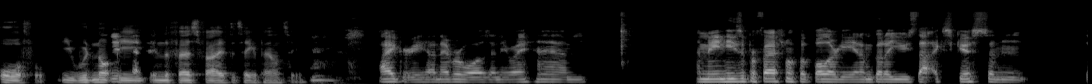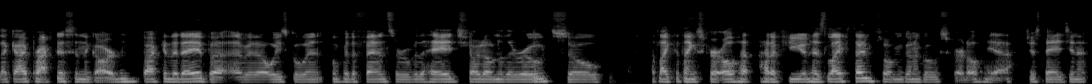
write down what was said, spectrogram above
awful. You would not yeah. be in the first five to take a penalty. I agree. I never was anyway. Um, I mean, he's a professional footballer again. I'm gonna use that excuse and like I practice in the garden back in the day, but I would always go in over the fence or over the hedge out onto the road. So I'd like to think Skrtel had, had a few in his lifetime, so I'm gonna go Skrtel. Yeah, just edging it.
